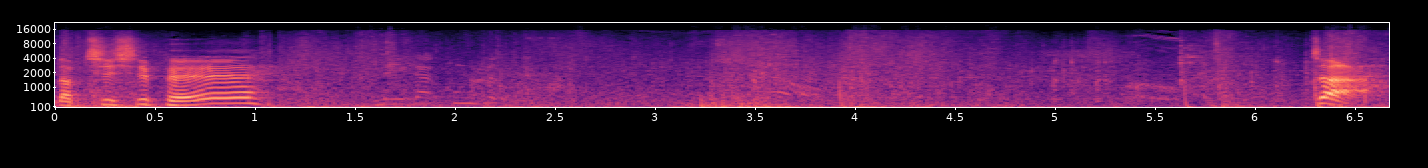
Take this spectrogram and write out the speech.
납치 실패. 자,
